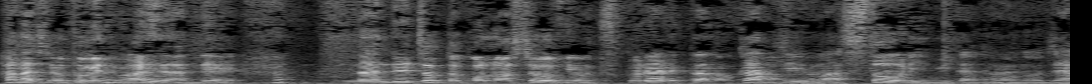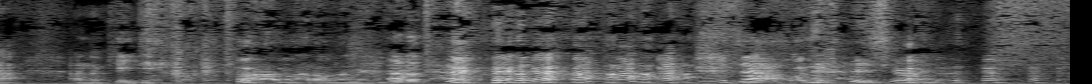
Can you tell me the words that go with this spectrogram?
話を止めてもあれなんで、なんでちょっとこの商品を作られたのかっていう、まあストーリーみたいなものをじゃあ、あの、聞いていこうかと。改めて改めじゃあ、お願いします。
